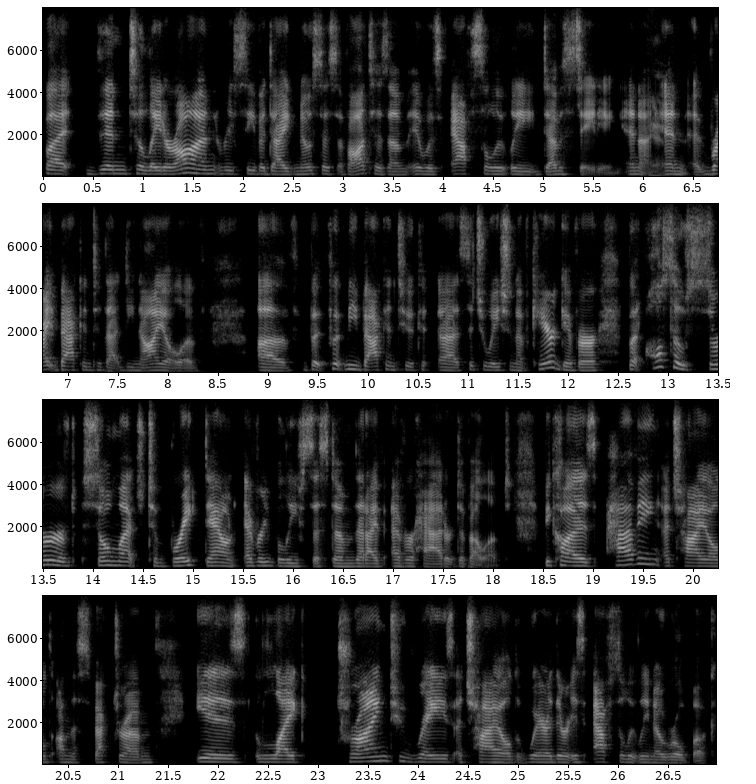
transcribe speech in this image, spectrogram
But then to later on receive a diagnosis of autism, it was absolutely devastating. And, Yeah. and uh, right back into that denial of, of, but put me back into a a situation of caregiver, but also served so much to break down every belief system that I've ever had or developed because having a child on the spectrum is like trying to raise a child where there is absolutely no rule book.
